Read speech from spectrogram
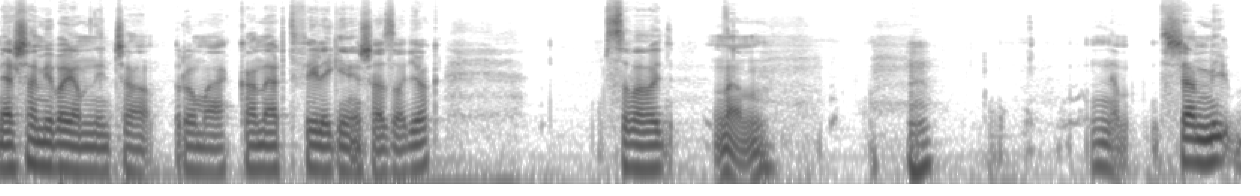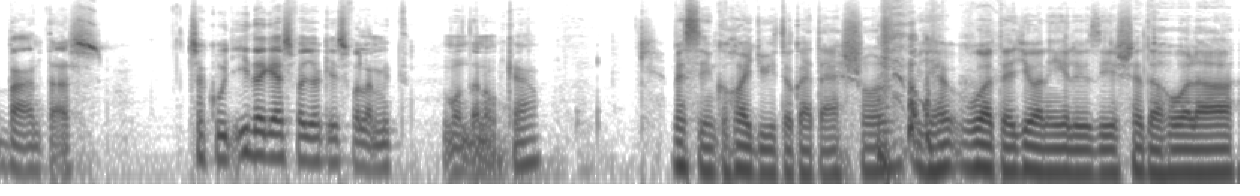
Mert semmi bajom nincs a romákkal, mert félig én is az vagyok. Szóval, hogy nem. Mhm. Nem, semmi bántás. Csak úgy ideges vagyok, és valamit mondanom kell. Beszéljünk a hagygyújtogatásról. Ugye volt egy olyan élőzésed, ahol a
